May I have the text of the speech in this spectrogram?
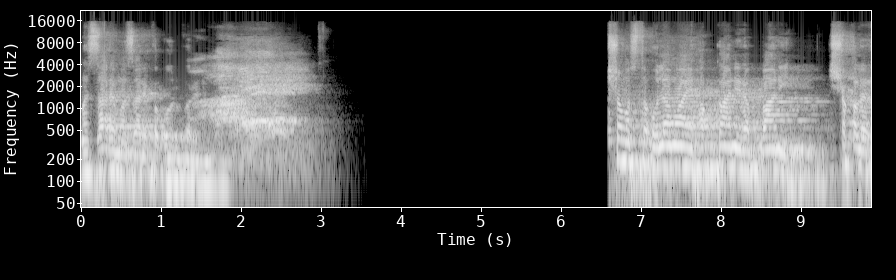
মজারে মজারে কবুল করেন সমস্ত ওলামায় হক্কানি রব্বানি সকলের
